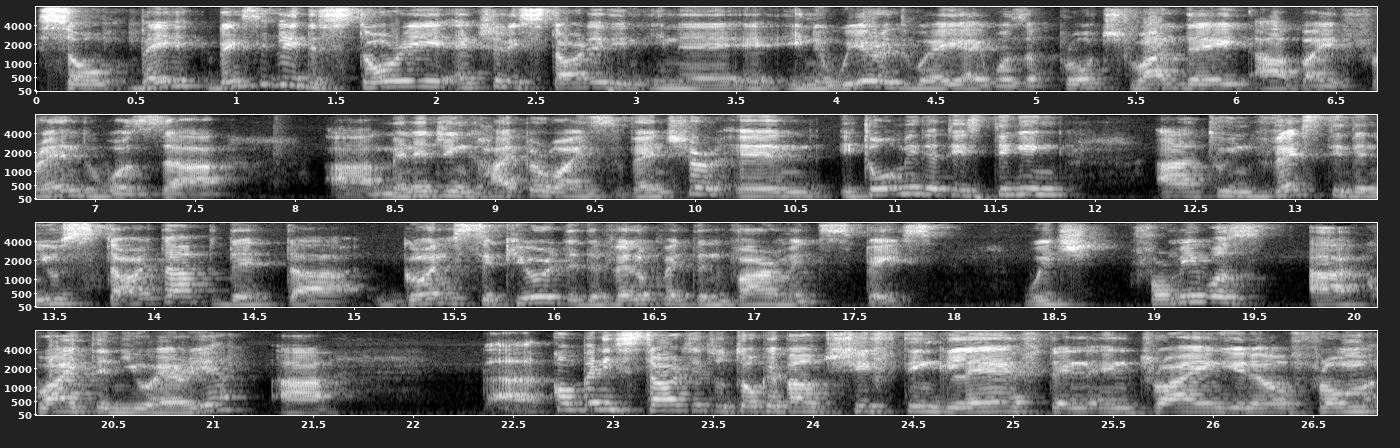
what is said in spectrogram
So ba- basically, the story actually started in, in, a, in a weird way. I was approached one day uh, by a friend who was uh, uh, managing Hyperwise Venture, and he told me that he's thinking uh, to invest in a new startup that uh, going to secure the development environment space, which for me was uh, quite a new area. Uh, companies started to talk about shifting left and, and trying, you know, from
